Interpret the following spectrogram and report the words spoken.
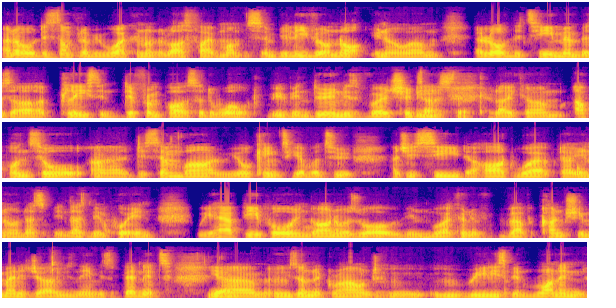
I know this is something I've been working on the last five months, and believe it or not, you know um a lot of the team members are placed in different parts of the world. We've been doing this virtually, Fantastic. like um up until uh, December, and we all came together to actually see the hard work that you know that's been that's been put in. We have people in Ghana as well. We've been working with, we have a country manager whose name is Bennett, Yeah. um, who's on the ground, who who really has been running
